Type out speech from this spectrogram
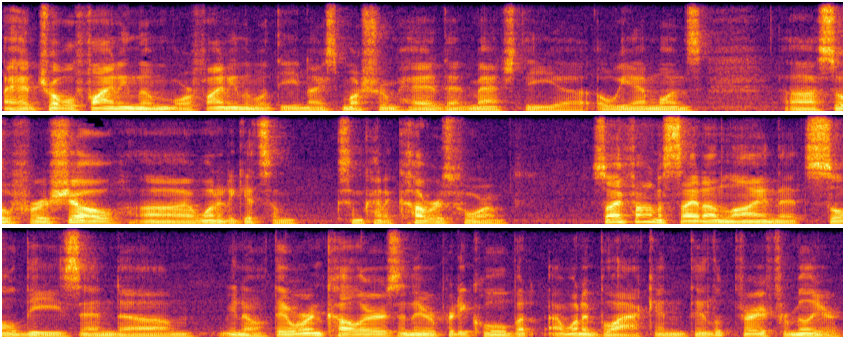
I had trouble finding them or finding them with the nice mushroom head that matched the uh, OEM ones. Uh, so for a show, uh, I wanted to get some, some kind of covers for them. So I found a site online that sold these and, um, you know, they were in colors and they were pretty cool, but I wanted black and they looked very familiar.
